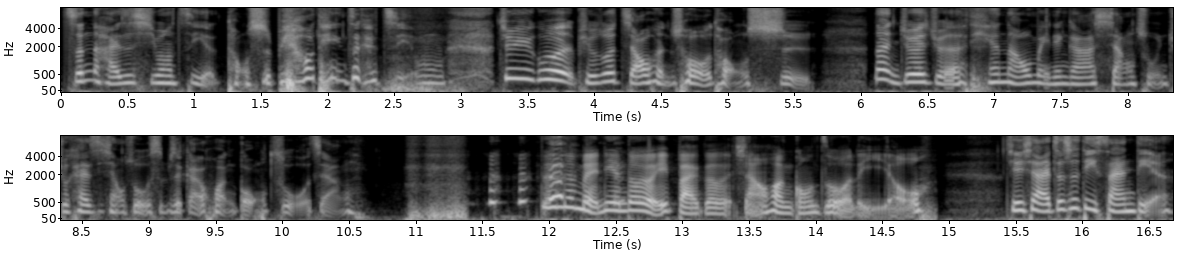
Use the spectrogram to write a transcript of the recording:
真的还是希望自己的同事 不要听这个节目，就遇过，比如说脚很臭的同事。那你就会觉得天哪！我每天跟他相处，你就开始想说，我是不是该换工作？这样，真的每天都有一百个想要换工作的理由。接下来这是第三点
